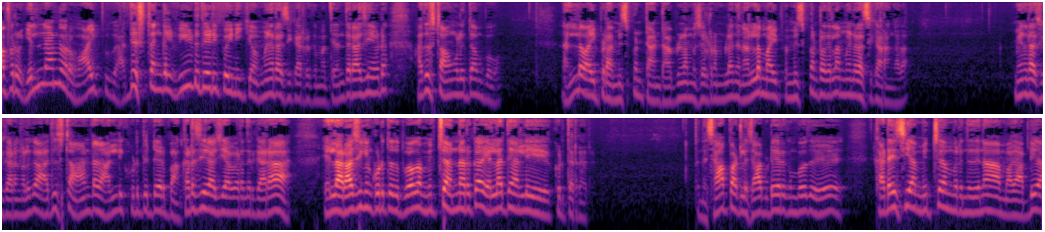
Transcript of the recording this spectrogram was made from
ஆஃபர் எல்லாமே வரும். வாய்ப்பு அதிர்ஷ்டங்கள் வீடு தேடி போய் நிற்கும் மீனராசிக்காரருக்கு மற்ற எந்த ராசியை விட அதிர்ஷ்டம் அவங்களுக்கு தான் போகும். நல்ல வாய்ப்புடா மிஸ் பண்ணிட்டான்டா அப்படின்னு நம்ம சொல்கிறோம்ல அந்த நல்ல வாய்ப்பை மிஸ் பண்ணுறதெல்லாம் மீனராசிக்காரங்க தான். மீனராசிக்காரங்களுக்கு அதிர்ஷ்டம் ஆண்ட அள்ளி கொடுத்துட்டே இருப்பான். கடைசி ராசியாக இருந்திருக்காரா எல்லா ராசிக்கும் கொடுத்தது போக மிச்சம் என்ன இருக்கோ எல்லாத்தையும் அள்ளி கொடுத்துட்றாரு. இப்போ இந்த சாப்பாட்டில் சாப்பிட்டே இருக்கும்போது கடைசியாக மிச்சம் இருந்ததுன்னா அது அப்படியே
